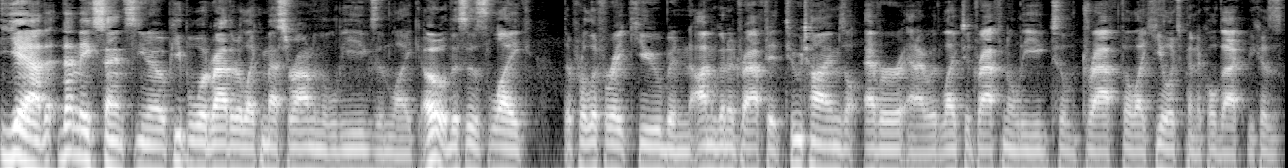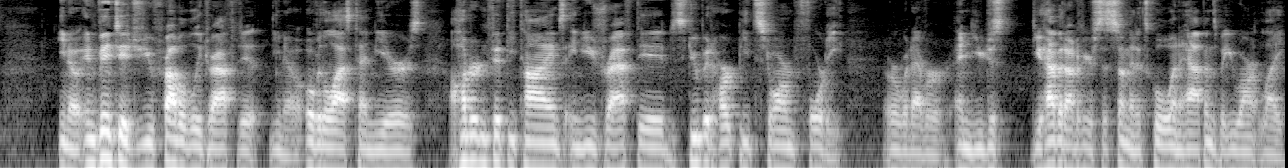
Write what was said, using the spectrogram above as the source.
yeah, that, that makes sense. You know, people would rather like mess around in the leagues and like, oh, this is like the proliferate cube, and I'm gonna draft it two times ever, and I would like to draft in a league to draft the like Helix Pinnacle deck because, you know, in Vintage you've probably drafted it, you know, over the last ten years, 150 times, and you drafted Stupid Heartbeat Storm 40 or whatever, and you just you have it out of your system, and it's cool when it happens, but you aren't like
